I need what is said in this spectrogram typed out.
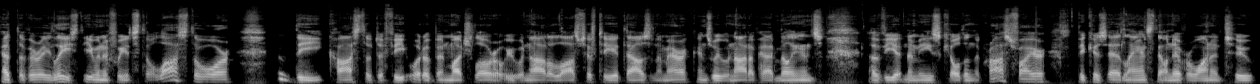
at the very least, even if we had still lost the war, the cost of defeat would have been much lower. We would not have lost 58,000 Americans. We would not have had millions of Vietnamese killed in the crossfire because Ed never wanted to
